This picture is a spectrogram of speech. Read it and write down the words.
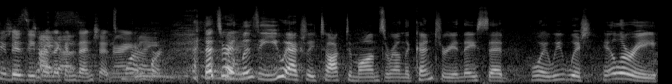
She's a little too busy for the convention, right? That's right, Lindsay. You actually talked to moms around the country, and they said, "Boy, we wish Hillary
